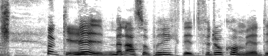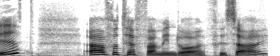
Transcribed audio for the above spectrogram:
Okej. Nej men alltså på riktigt, för då kommer jag dit, jag får träffa min då frisör.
